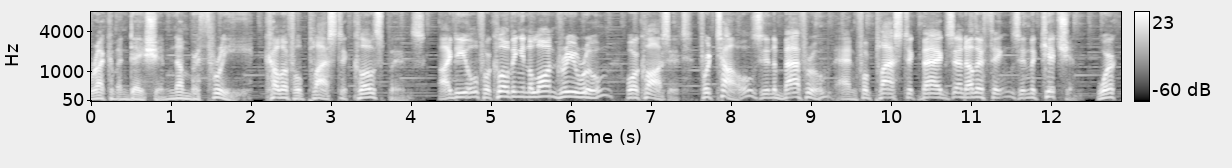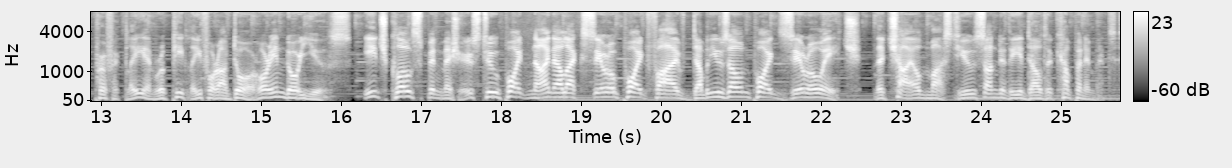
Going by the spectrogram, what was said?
Recommendation number 3. Colorful plastic clothespins. Ideal for clothing in the laundry room or closet, for towels in the bathroom, and for plastic bags and other things in the kitchen work perfectly and repeatedly for outdoor or indoor use. Each clothespin measures 2.9 LX 0.5 W zone 0.0 H. The child must use under the adult accompaniment.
